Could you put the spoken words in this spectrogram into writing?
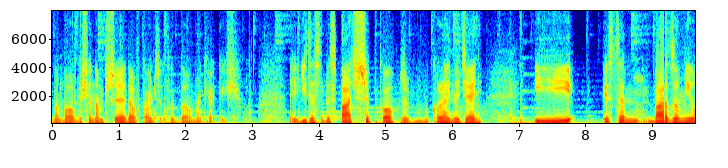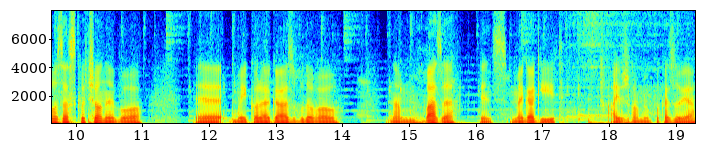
no bo by się nam przydał w końcu ten domek jakiś. I idę sobie spać szybko, żeby był kolejny dzień. I jestem bardzo miło zaskoczony, bo e, mój kolega zbudował nam bazę, więc mega git. A już wam ją pokazuję.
